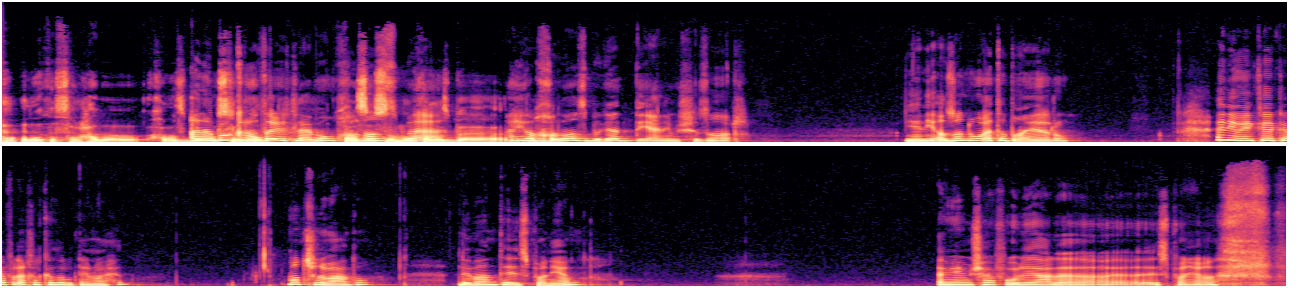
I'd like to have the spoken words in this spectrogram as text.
اتلتيكو الصراحة بقى خلاص بقى أنا بكره طريقة لعبهم. خلاص خلاص بقى. خلاص بقى. أيوه خلاص بجد يعني مش هزار. يعني أظن وقت اتغيروا. Anyway كده كده في الآخر كسبوا 2 واحد. الماتش اللي بعده ليفانتي اسبانيول I mean مش عارفه أقول إيه على اسبانيول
